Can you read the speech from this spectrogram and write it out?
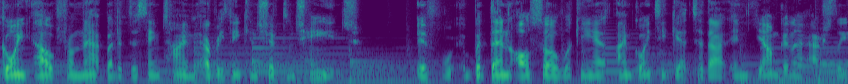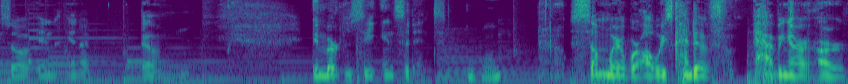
going out from that, but at the same time, everything can shift and change. If but then also looking at I'm going to get to that, and yeah, I'm gonna actually so in in a um, emergency incident Mm-hmm. somewhere we're always kind of having our, our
